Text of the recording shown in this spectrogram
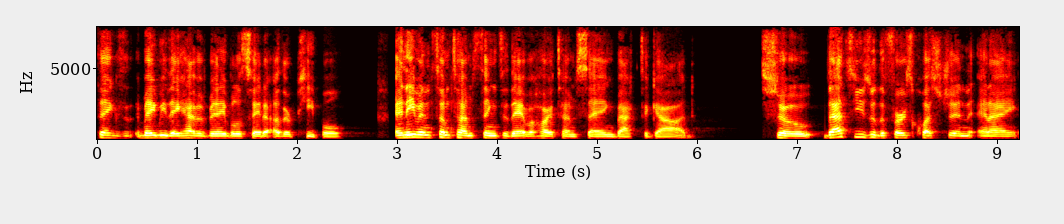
things that maybe they haven't been able to say to other people, and even sometimes things that they have a hard time saying back to God. So that's usually the first question, and I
